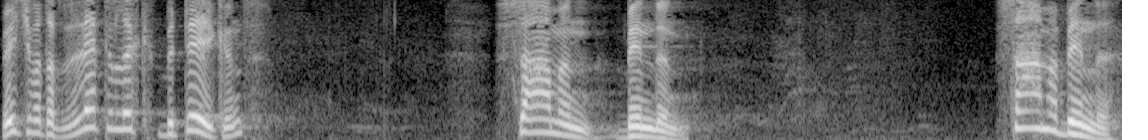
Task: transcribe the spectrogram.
weet je wat dat letterlijk betekent? Samenbinden. Samenbinden.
